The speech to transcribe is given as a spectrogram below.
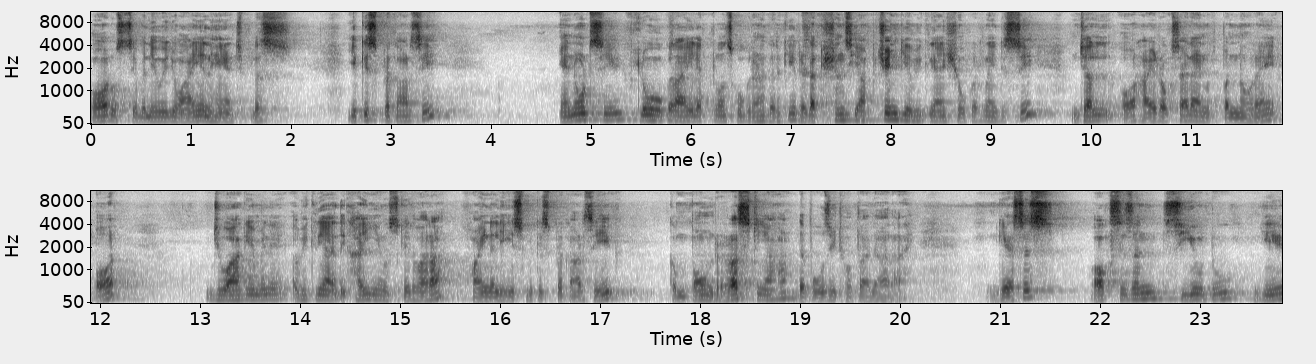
और उससे बने हुए जो आयन हैं एच प्लस ये किस प्रकार से एनोड से फ्लो होकर आए इलेक्ट्रॉन्स को ग्रहण करके रिडक्शंस या चेन की अभिक्रियाएँ शो कर रहे हैं, जिससे जल और हाइड्रोक्साइड आयन उत्पन्न हो रहे हैं और जो आगे मैंने अभिक्रियाएँ दिखाई हैं, उसके द्वारा फाइनली इसमें किस प्रकार से एक कंपाउंड रस्ट यहाँ डिपोजिट होता जा रहा है। गैसेस ऑक्सीजन सी ये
